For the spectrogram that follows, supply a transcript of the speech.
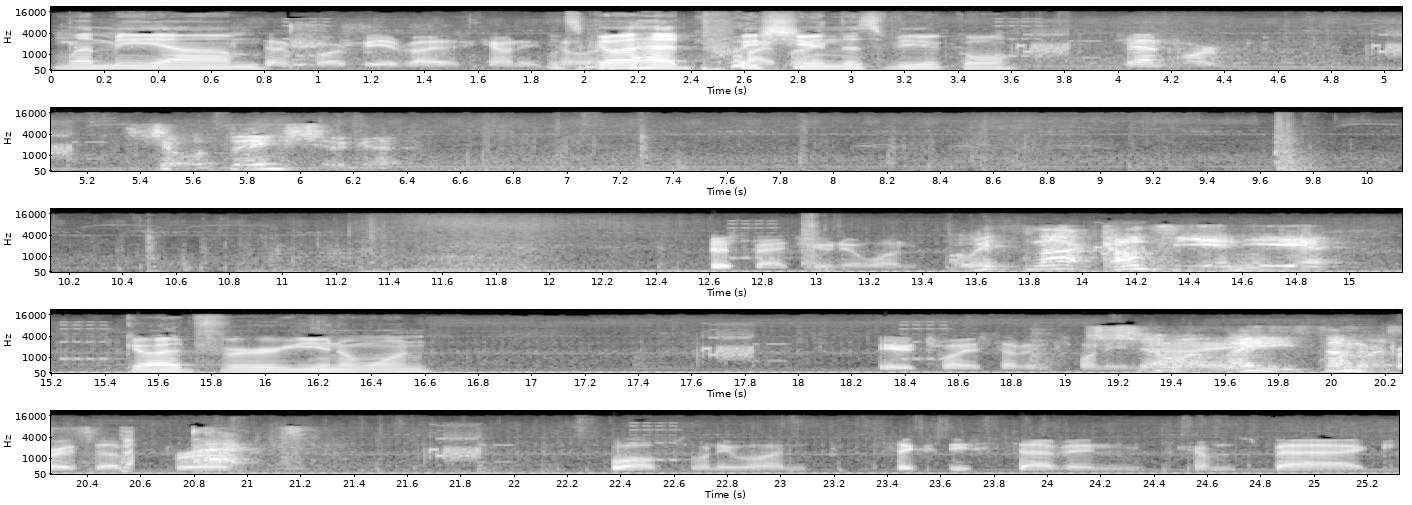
Let me um advised, let's go ahead push Bye-bye. you in this vehicle. 10 4. Sure thing, sugar. Dispatch Unit 1. Oh, it's not comfy in here. Go ahead for unit 1. Year 2729. Show a lady some Birth of Brooke. respect. 1221 67 comes back.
